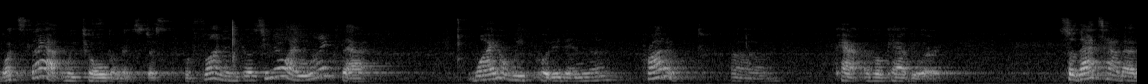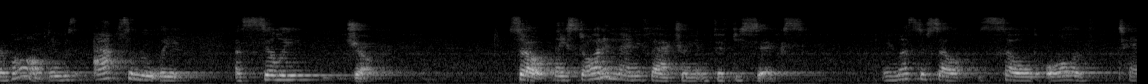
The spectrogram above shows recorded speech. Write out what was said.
"What's that?" And we told him it's just for fun. And he goes, "You know, I like that. Why don't we put it in the product uh, ca- vocabulary?" So that's how that evolved. It was absolutely a silly joke. So they started manufacturing in '56. We must have sell, sold all of 10,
